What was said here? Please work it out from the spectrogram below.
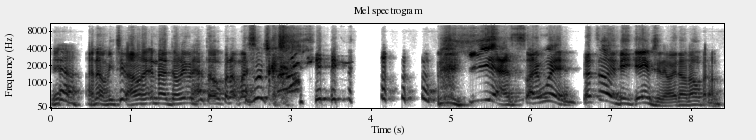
Yeah, I know. Me too. I don't, and I don't even have to open up my Switch copy. yes, I win. That's how I beat games. You know, I don't open them.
